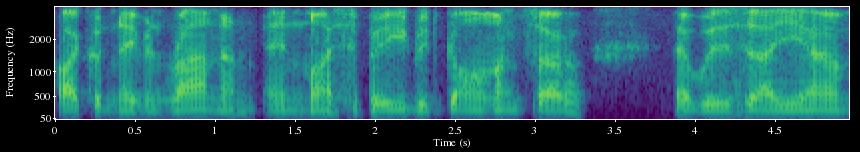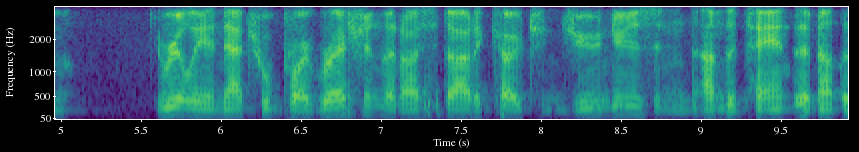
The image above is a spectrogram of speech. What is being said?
I couldn't even run, and, and my speed had gone. So it was a um, really a natural progression that I started coaching juniors and under 10s and under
